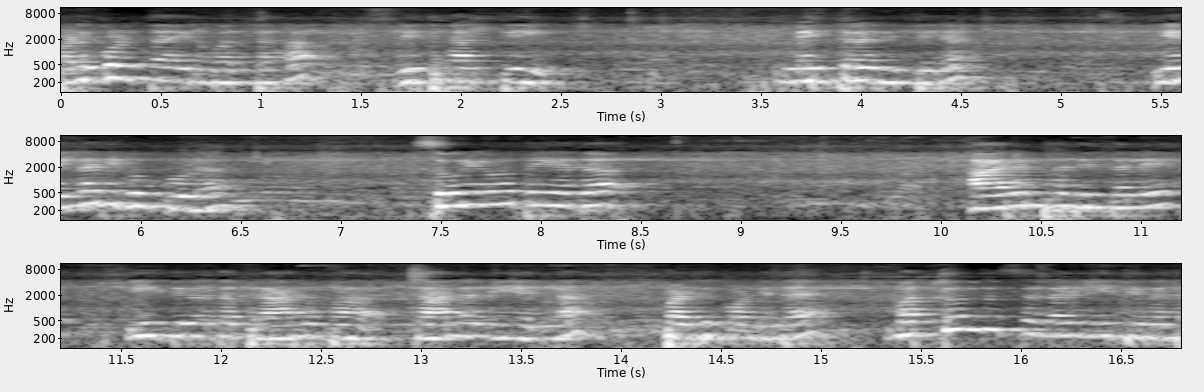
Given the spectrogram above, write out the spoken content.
ಪಡ್ಕೊಳ್ತಾ ಇರುವಂತಹ ವಿದ್ಯಾರ್ಥಿ ಮಿತ್ರರಿದ್ದೀರ? ಎಲ್ಲರಿಗೂ ಕೂಡ ಸೂರ್ಯೋದಯದ ಆರಂಭದಿಂದಲೇ ಈ ದಿನದ ಪ್ರಾರಂಭ ಚಾಲನೆಯನ್ನ ಪಡೆದುಕೊಂಡಿದೆ. ಮತ್ತೊಂದು ಸಲ ಈ ದಿನದ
